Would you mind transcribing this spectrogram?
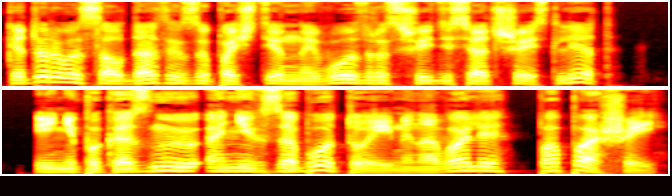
которого солдаты за почтенный возраст 66 лет и непоказную о них заботу именовали «папашей».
